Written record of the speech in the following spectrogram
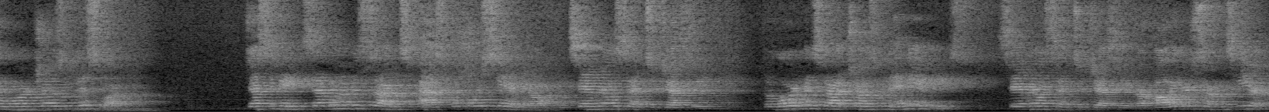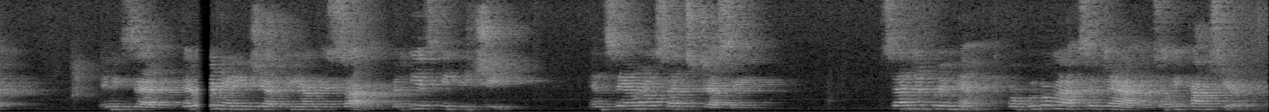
the Lord chosen this one. Jesse made seven of his sons pass before Samuel, and Samuel said to Jesse, The Lord has not chosen any of these. Samuel said to Jesse, Are And he said, There remains yet the youngest son, but he is keeping sheep. And Samuel said to Jesse, Send and bring him, for we will not sit down until he comes here.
